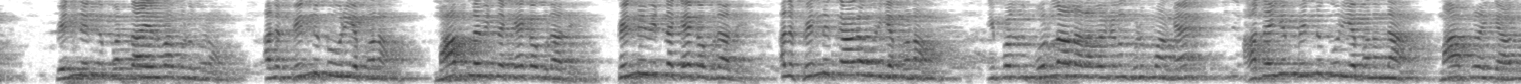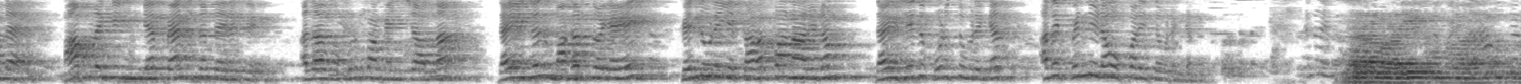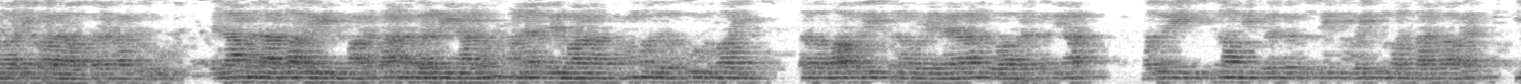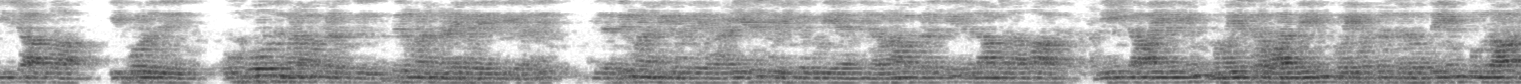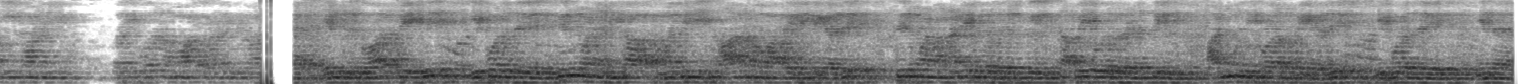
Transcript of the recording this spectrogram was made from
பெண்ணுக்கு பத்தாயிரம் ரூபாய் கொடுக்குறோம். அது பெண்ணுக்கு உரிய பணம். மாப்பிள்ளை வீட்டில் கேட்கக்கூடாது. பெண்ணு வீட்டில் கேட்கக்கூடாது. அது பெண்ணுக்காக உரிய பணம். இப்பொழுது பொருளாளர் அவர்களும் கொடுப்பாங்க. அதையும் பெண்ணுக்குரிய பணம் தான் மாப்பிள்ளைக்கு அல்ல. மாப்பிள்ளைக்கு இங்கே பேண்ட் சட்டை இருக்கு. அதை அவங்க கொடுப்பாங்க இன்ஷால்லா தயவுசெய்து மகர் தொகையை பெண்ணுடைய தகப்பானாரிடம் தயவுசெய்து கொடுத்து விடுங்கள். அதை பெண்ணிடம் ஒப்படைத்து விடுங்கள். எல்லாம் வல்ல அல்லாஹ்வின் மகத்தான கருணையினாலும் அண்ணல் பெருமானார் முகமது ரசூல் ஸல்லல்லாஹு அலைஹி மேலான துவா மதுரை இஸ்லாமிய வெல்ஃபேர் சொசைட்டி வைத்துமார் சார்பாக இன்ஷா அல்லா இப்பொழுது ஒன்பது மணமக்களுக்கு திருமணம் நடைபெற இருக்கிறது. இந்த திருமண நிகழ்வை அடியெடுத்து வைக்கக்கூடிய இந்த மணமக்களுக்கு எல்லாம் வல்ல அல்லாஹ் நீண்ட ஆயுளையும் நோயற்ற வாழ்வையும் குறைவற்ற செல்வத்தையும் குன்றா ஈமானையும் பரிபூர்ணமாக வழங்கினார் எங்களுக்கு துவா செய்து இப்பொழுது திருமண நிகா மஜ்லிஸ் ஆரம்பமாக இருக்கிறது. திருமணம் நடைபெறுவதற்கு சபையோர்களிடத்தில் அனுமதி கோரப்படுகிறது. இப்பொழுது இந்த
